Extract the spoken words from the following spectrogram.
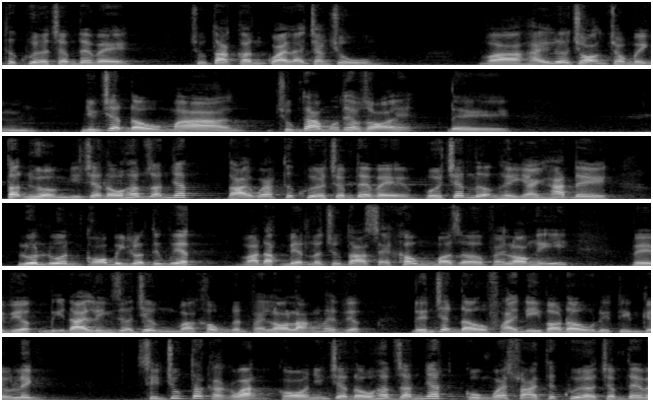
thức khuya.tv. Chúng ta cần quay lại trang chủ và hãy lựa chọn cho mình những trận đấu mà chúng ta muốn theo dõi để tận hưởng những trận đấu hấp dẫn nhất tại web thức khuya.tv với chất lượng hình ảnh HD luôn luôn có bình luận tiếng Việt và đặc biệt là chúng ta sẽ không bao giờ phải lo nghĩ về việc bị đai linh giữa chừng và không cần phải lo lắng về việc đến trận đấu phải đi vào đâu để tìm kiếm linh. Xin chúc tất cả các bạn có những trận đấu hấp dẫn nhất cùng website thức khuya.tv.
